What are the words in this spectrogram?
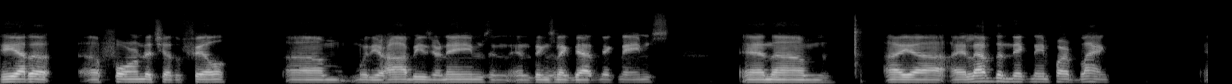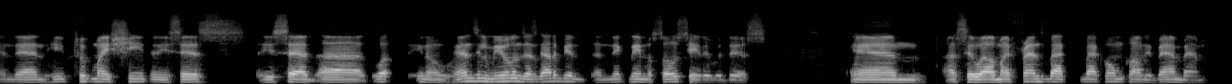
he had a, a form that you had to fill um, with your hobbies, your names, and and things like that, nicknames, and um, I uh, I left the nickname part blank, and then he took my sheet and he says he said uh, what you know, Hensley Meulens, there's got to be a, a, nickname associated with this. And I said, well, my friends back back home call me Bam Bam.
